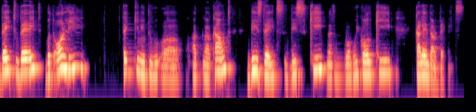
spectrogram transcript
date to date, but only taking into uh, account these dates, these key, that's what we call key calendar dates.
